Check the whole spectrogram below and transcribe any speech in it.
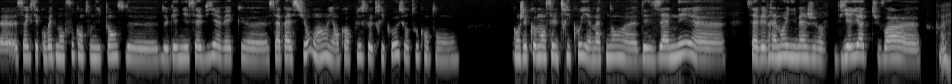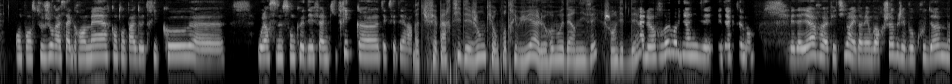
euh, c'est vrai que c'est complètement fou quand on y pense de, de gagner sa vie avec sa passion, hein, et encore plus le tricot, surtout quand on quand j'ai commencé le tricot il y a maintenant euh, des années, euh, ça avait vraiment une image vieillotte, tu vois. Euh, ouais. On pense toujours à sa grand-mère quand on parle de tricot, ou alors ce ne sont que des femmes qui tricotent, etc. Bah, tu fais partie des gens qui ont contribué à le remoderniser, j'ai envie de dire. À le remoderniser, exactement. Mais d'ailleurs, effectivement, et dans mes workshops, j'ai beaucoup d'hommes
